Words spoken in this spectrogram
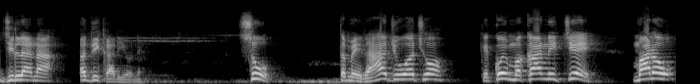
જિલ્લાના અધિકારીઓને. શું તમે રાહ જુઓ છો કે કોઈ મકાન નીચે મારો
